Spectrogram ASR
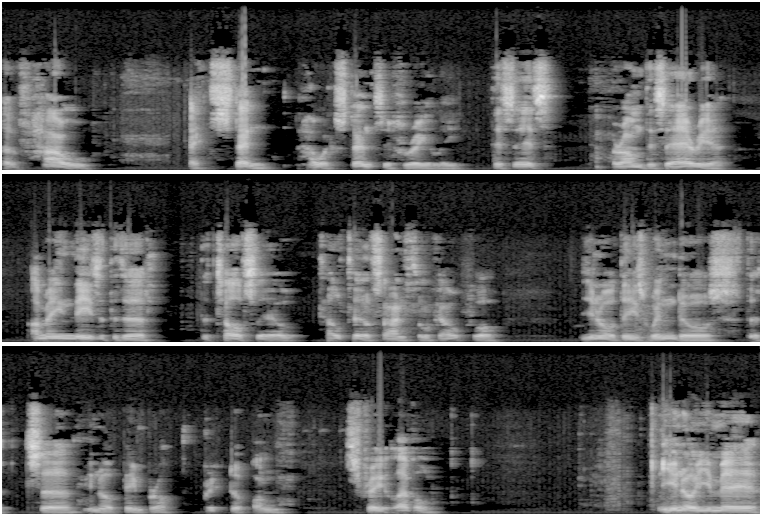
of how extent, how extensive really this is around this area. I mean, these are the the telltale telltale signs to look out for you know, these windows that, uh, you know, being brought, bricked up on street level. You know, you may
